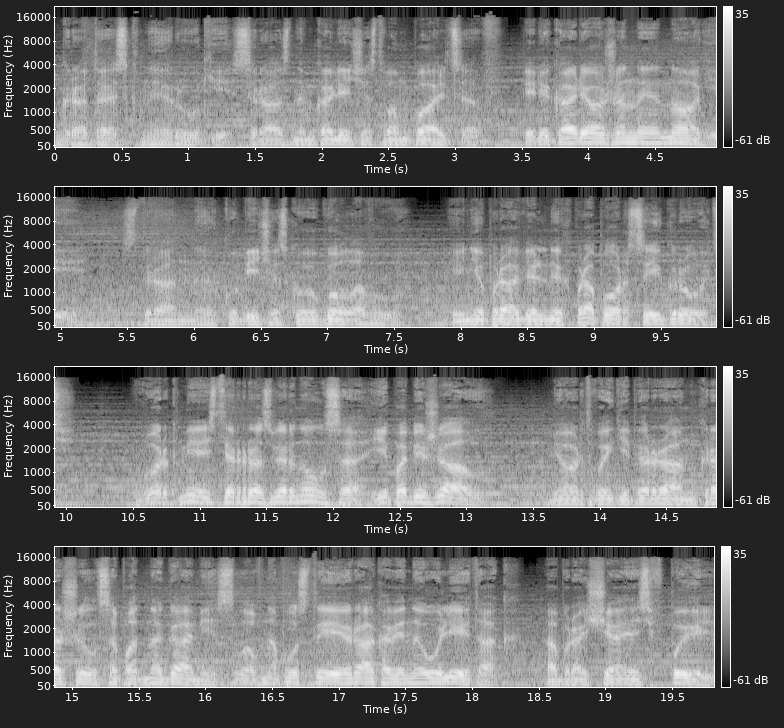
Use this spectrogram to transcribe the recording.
Гротескные руки с разным количеством пальцев, перекореженные ноги, странную кубическую голову и неправильных пропорций грудь. Воркмейстер развернулся и побежал. Мертвый гиперран крошился под ногами, словно пустые раковины улиток, обращаясь в пыль.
